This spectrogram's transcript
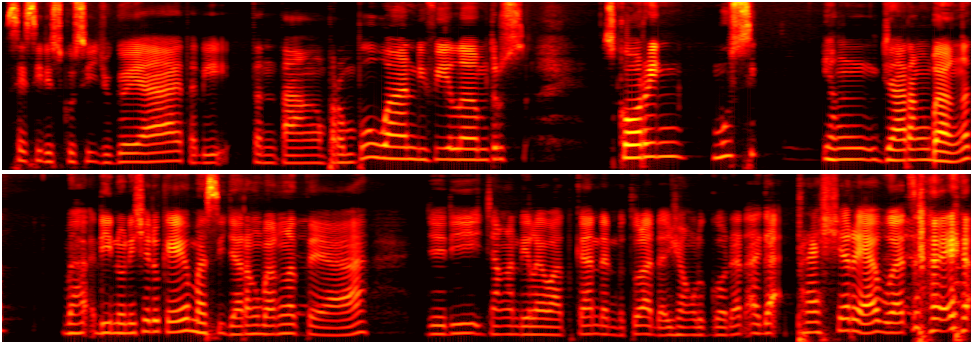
sesi diskusi juga ya tadi tentang perempuan di film terus scoring musik yang jarang banget di Indonesia tuh kayaknya masih jarang banget ya. Jadi jangan dilewatkan dan betul ada Jean-Luc Godard agak pressure ya buat saya.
